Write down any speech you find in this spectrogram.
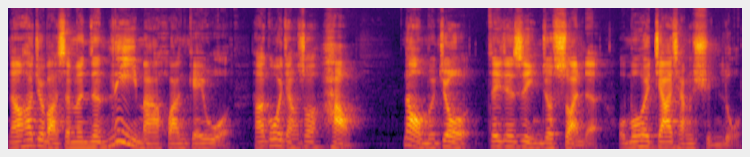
然后他就把身份证立马还给我，然后跟我讲说：“好，那我们就这件事情就算了，我们会加强巡逻。”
